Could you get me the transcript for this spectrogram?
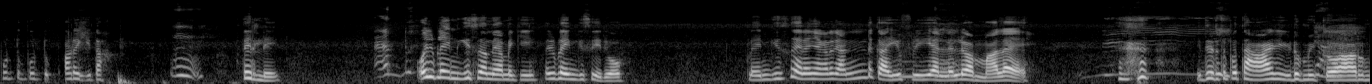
പൊട്ടു പൊട്ടു. അവിടെ വെക്കിട്ടാ തരില്ലേ? ഒരു പ്ലെയിൻ ഗീസ് തന്നെ അമ്മയ്ക്ക്. ഒരു പ്ലെയിൻ ഗീസ് തരുമോ പ്ലെയിൻ ഗീസ് തരാൻ ഞങ്ങളുടെ രണ്ട് കൈ ഫ്രീ അല്ലല്ലോ അമ്മ അല്ലേ? ഇതെടുത്തപ്പോൾ താഴെ ഇടും മിക്കവാറും.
